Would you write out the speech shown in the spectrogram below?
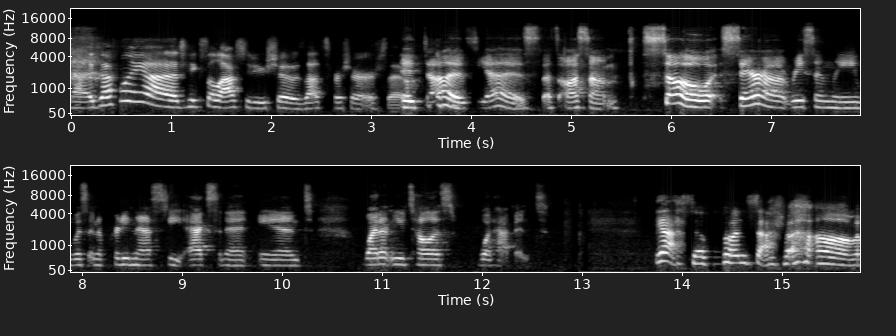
Yeah it definitely uh, takes a lot to do shows that's for sure. So it does. Yes that's awesome. So sarah recently was in a pretty nasty accident and why don't you tell us what happened yeah, so fun stuff. Um,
